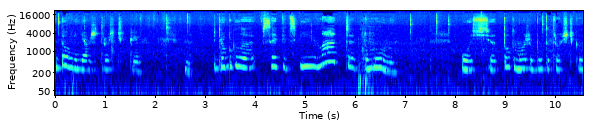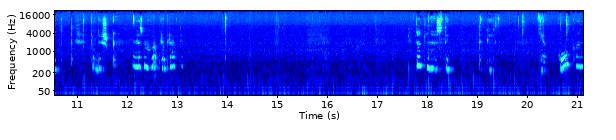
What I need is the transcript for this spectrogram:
домі я вже трошечки ну, підробила все під свій лад, тому ну, ось тут може бути трошечки тут подушки. Не змогла прибрати. Тут у нас так- такий як кокон,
